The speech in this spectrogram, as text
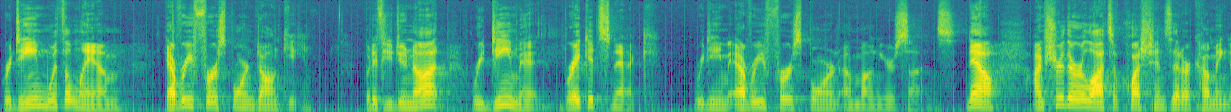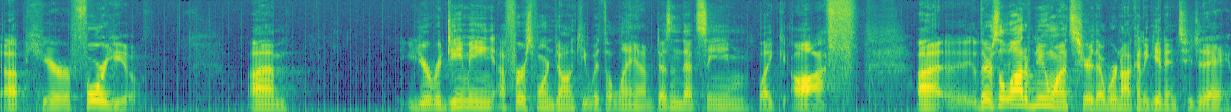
Redeem with a lamb every firstborn donkey. But if you do not redeem it, break its neck redeem every firstborn among your sons. Now, I'm sure there are lots of questions that are coming up here for you. Um, you're redeeming a firstborn donkey with a lamb. Doesn't that seem like off? Uh, there's a lot of nuance here that we're not going to get into today.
